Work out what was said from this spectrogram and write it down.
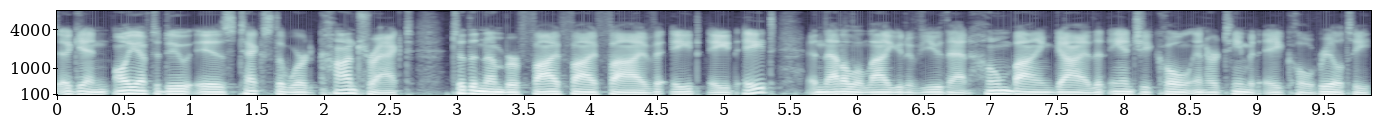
Again, all you have to do is text the word contract to the number 555 888, and that'll allow you to view that home buying guide that Angie Cole and her team at A. Cole Realty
